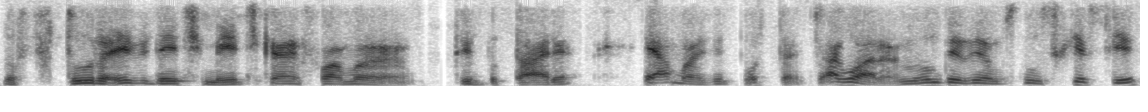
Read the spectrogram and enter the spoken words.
no futuro, evidentemente que a reforma tributária é a mais importante. Agora, não devemos nos esquecer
